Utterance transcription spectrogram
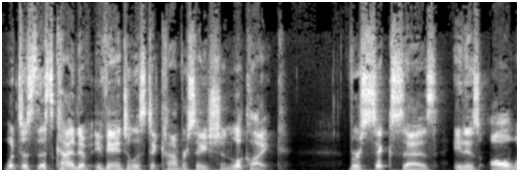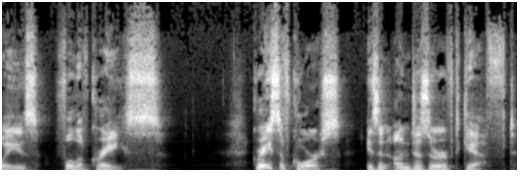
What does this kind of evangelistic conversation look like? Verse 6 says, It is always full of grace. Grace, of course, is an undeserved gift.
